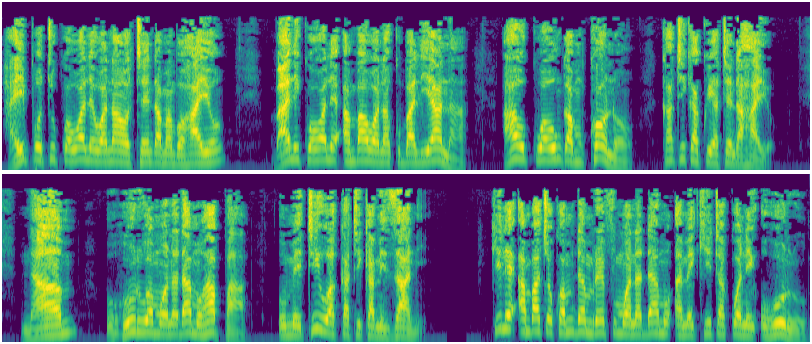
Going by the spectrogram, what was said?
haipo tu kwa wale wanaotenda mambo hayo bali kwa wale ambao wanakubaliana au kuwaunga mkono katika kuyatenda hayo. Naam uhuru wa mwanadamu hapa umetiwa katika mizani. Kile ambacho kwa muda mrefu mwanadamu amekiita kuwa ni uhuru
